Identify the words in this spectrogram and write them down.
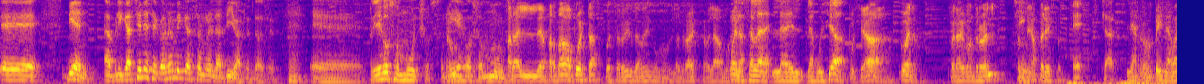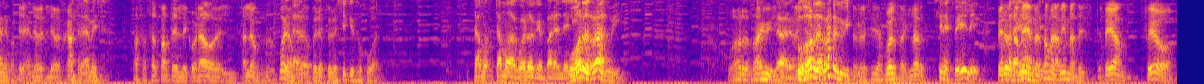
Eh, bien, aplicaciones económicas son relativas entonces. Eh, Riesgos son muchos. riesgos son muchos. Para el apartado de apuestas puede servir también, como la otra vez que hablábamos. Bueno, hacer la, la, la publicidad. pulseada. Bueno, fuera de control, Sí. terminás preso. Eh, claro. Le rompes la mano contra, Le- la- le- le dejás. contra la mesa. Vas a ser parte del decorado del salón, ¿no? Bueno, Claro. pero, pero, pero sí quiso jugar. Estamos, estamos de acuerdo que para el delito. Jugador de rugby. Jugador de rugby. Claro. Precisa- Jugador de rugby. Se precisa fuerza, claro. NFL. Pero también, adelante. pensamos la misma, te, pegan feo,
